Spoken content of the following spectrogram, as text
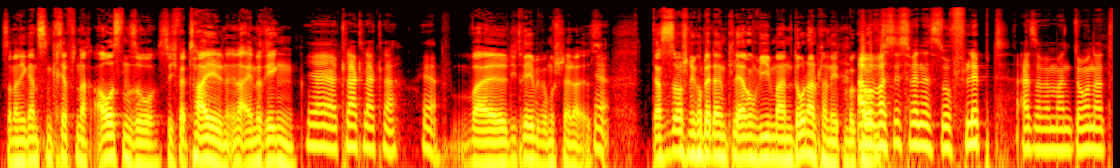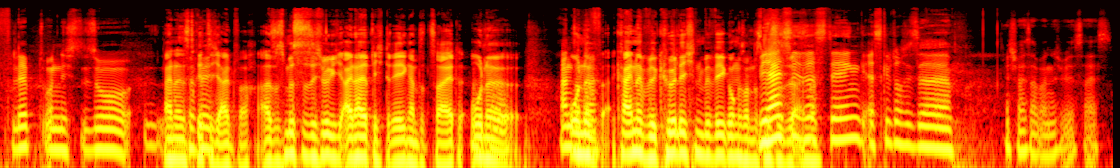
sondern die ganzen Kräfte nach außen so sich verteilen in einen Ring, Ja, ja, klar, klar, klar. Ja. weil die Drehbewegung schneller ist. Ja. Das ist auch schon die komplette Erklärung, wie man einen Donut-Planeten bekommt. Aber was ist, wenn es so flippt? Also wenn man Donut flippt und nicht so. Nein, es dreht sich einfach. Also es müsste sich wirklich einheitlich drehen die ganze Zeit, ohne, Andere. ohne keine willkürlichen Bewegungen, sondern es Wie heißt dieses Ding? Es gibt doch diese. Ich weiß aber nicht, wie es heißt.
